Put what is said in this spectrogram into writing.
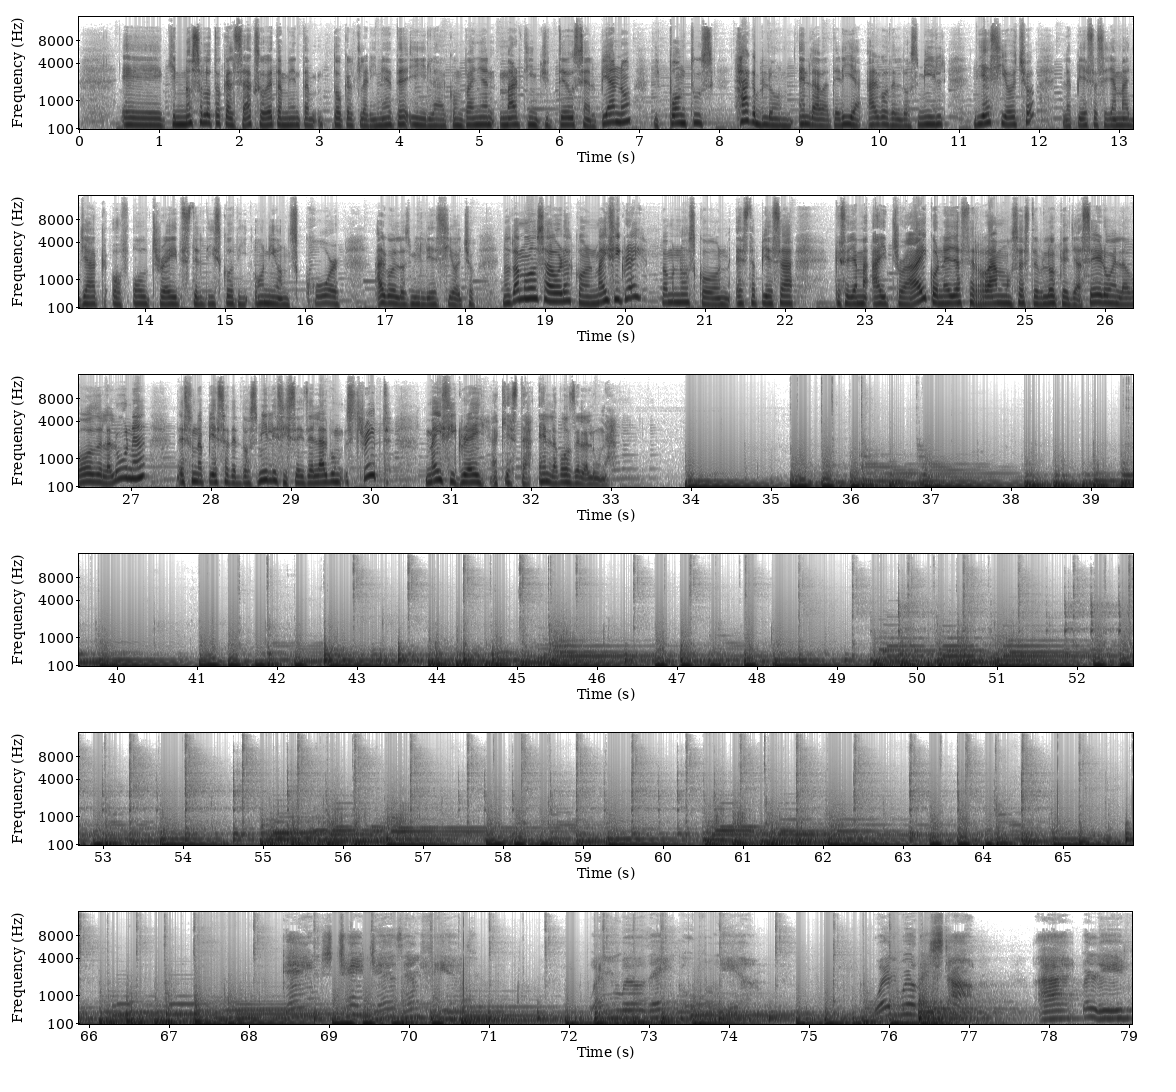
eh, quien no solo toca el saxo, eh, también toca el clarinete y la acompañan Martin Juteus en el piano y Pontus Hagblom en la batería, algo del 2018. La pieza se llama Jack of All Trades del disco The Onion Score algo del 2018. Nos vamos ahora con Maisie Gray. Vámonos con esta pieza que se llama I Try. Con ella cerramos este bloque yacero en la voz de la luna. Es una pieza del 2016 del álbum Stripped. Maisie Gray, aquí está, en la voz de la luna.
